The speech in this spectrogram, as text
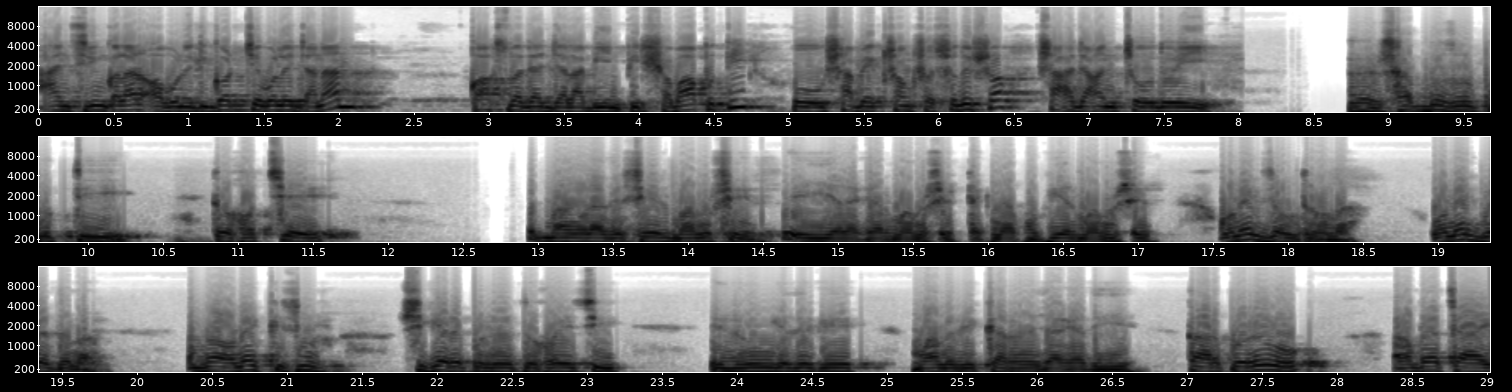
আইন শৃঙ্খলার অবনতি ঘটছে বলে জানান কক্সবাজার জেলা বিএনপির সভাপতি ও সাবেক সংসদ সদস্য শাহজাহান চৌধুরী। সাত বছর পূর্তি তো হচ্ছে। বাংলাদেশের মানুষের, এই এলাকার মানুষের টেকনা পুকিয়ার মানুষের অনেক যন্ত্রণা, অনেক বেদনা। আমরা অনেক কিছুর শিকারে পরিণত হয়েছি রোহিঙ্গাদেরকে মানবিক কারণে জায়গা দিয়ে। তারপরেও আমরা চাই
